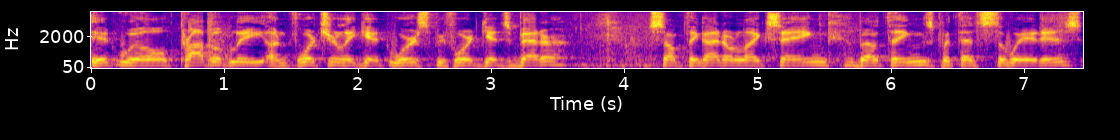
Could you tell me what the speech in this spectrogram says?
It will probably, unfortunately, get worse before it gets better. Something I don't like saying about things, but that's the way it is.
